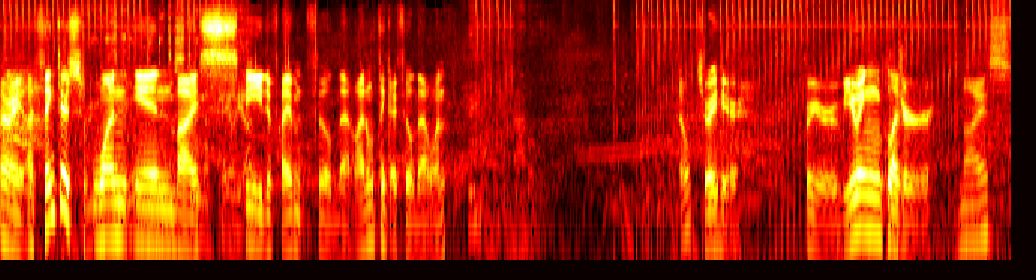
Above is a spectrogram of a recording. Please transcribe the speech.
Alright, I think there's one in by speed if I haven't filled that I don't think I filled that one. Nope, it's right here. For your viewing pleasure. Nice.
